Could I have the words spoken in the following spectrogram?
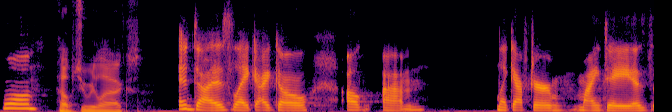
Well, helps you relax it does. Like I go, I'll um, like after my day is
